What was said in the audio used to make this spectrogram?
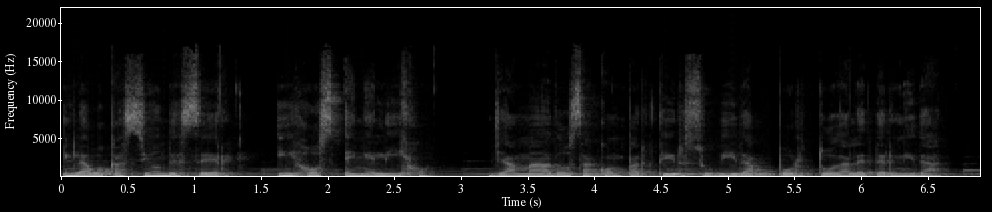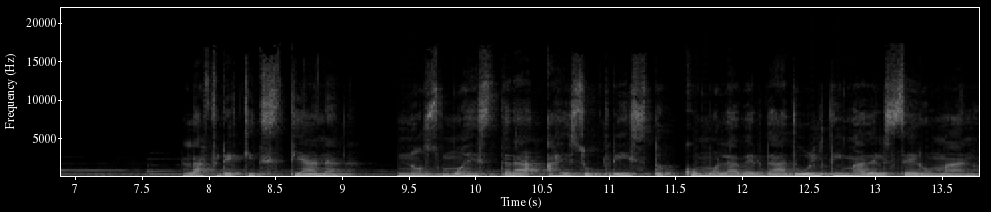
y la vocación de ser hijos en el Hijo, llamados a compartir su vida por toda la eternidad. La fe cristiana nos muestra a Jesucristo como la verdad última del ser humano,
